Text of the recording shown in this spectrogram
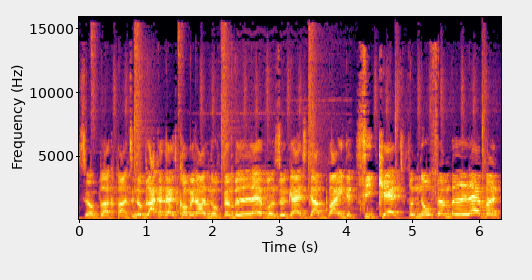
So Black Panther. No Black Panther is coming out November 11. So guys, got buying the ticket for November 11.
